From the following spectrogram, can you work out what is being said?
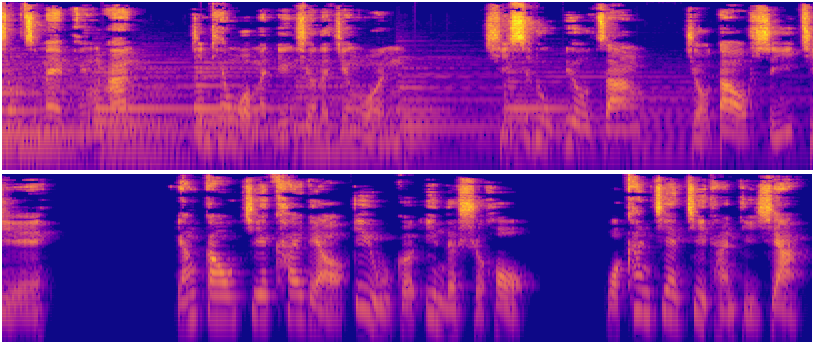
兄姊妹平安。今天我们灵修的经文《启示录》六章九到十一节。羊羔揭开了第五个印的时候，我看见祭坛底下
